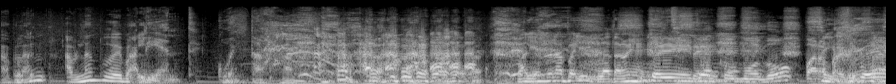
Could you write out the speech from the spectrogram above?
Hablan- hablando de valiente. Cuenta. valiente una película también. Se acomodó para Sí, preguntar.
